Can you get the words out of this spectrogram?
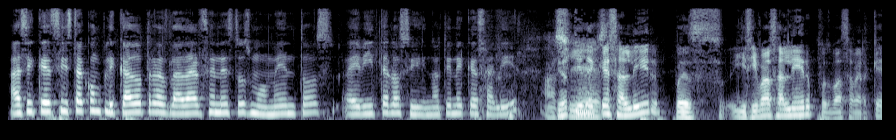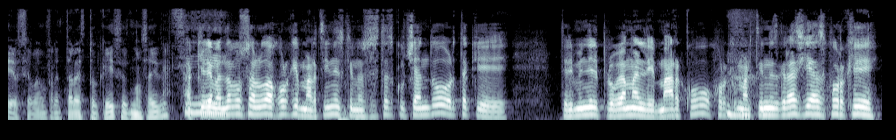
Así que sí está complicado trasladarse en estos momentos. Evítelo si no tiene que salir. Si no tiene que salir, pues, y si va a salir, pues vas a ver que se va a enfrentar a esto que dices, ¿no, Saide? Aquí le mandamos un saludo a Jorge Martínez que nos está escuchando. Ahorita que termine el programa le marco. Jorge Martínez, gracias, Jorge.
